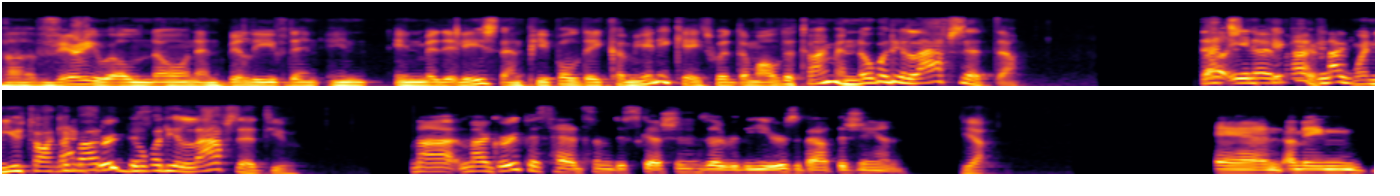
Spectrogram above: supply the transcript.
uh, very well known and believed in, in in Middle East, and people they communicate with them all the time, and nobody laughs at them. Well, That's you the know, my- kicker. my- when you talk about it, nobody laughs at you. My my group has had some discussions over the years about the jinn. Yeah. And I mean,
